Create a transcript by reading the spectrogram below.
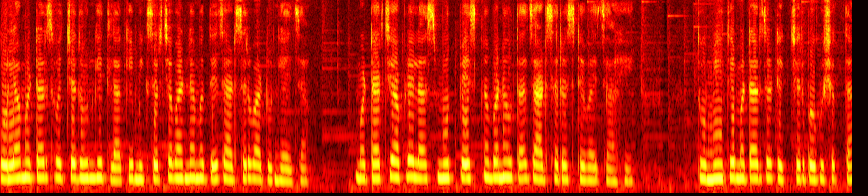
ओला मटार स्वच्छ धुवून घेतला की मिक्सरच्या भांड्यामध्ये जाडसर वाटून घ्यायचा. मटारची आपल्याला स्मूथ पेस्ट न बनवता जाडसरच ठेवायचं आहे. तुम्ही इथे मटारचं टेक्चर बघू शकता.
